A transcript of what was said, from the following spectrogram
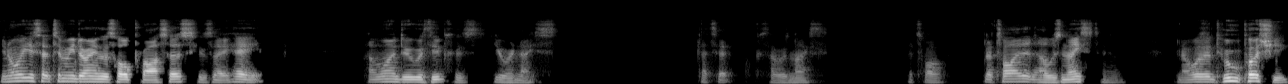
you know what he said to me during this whole process? He was like, "Hey, I want to do it with you because you were nice. That's it. Because I was nice. That's all. That's all I did. I was nice to him. And I wasn't too pushy.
